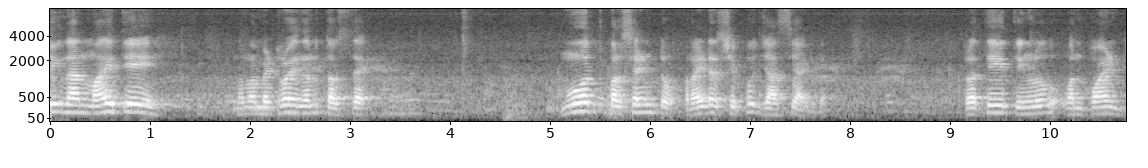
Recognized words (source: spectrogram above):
ಈಗ ನಾನು ಮಾಹಿತಿ ನಮ್ಮ ಮೆಟ್ರೋಯಿಂದನೂ ತರಿಸಿದೆ. ಮೂವತ್ತು ಪರ್ಸೆಂಟು ರೈಡರ್ಶಿಪ್ಪು ಜಾಸ್ತಿ ಆಗಿದೆ. ಪ್ರತಿ ತಿಂಗಳು one point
